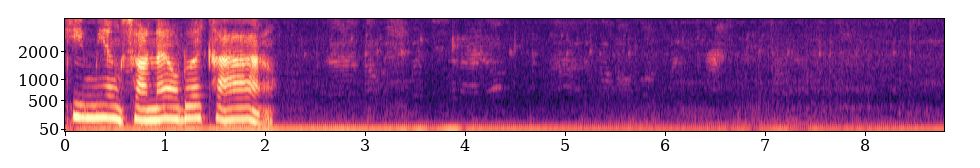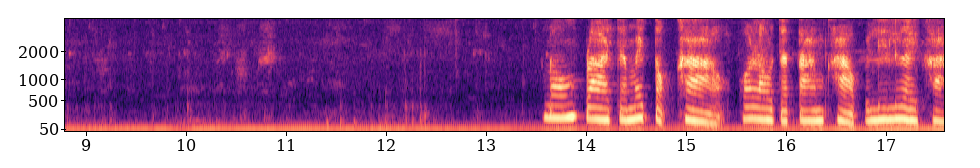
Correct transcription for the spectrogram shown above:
คีเมียงชาแนลด้วยค่ะ น้องปลาจะไม่ตกข่าว เพราะเราจะตามข่าวไปเรื่อย ๆ ค่ะ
